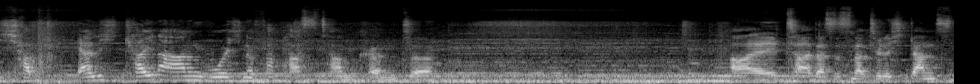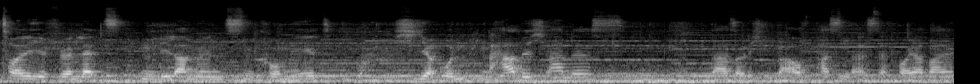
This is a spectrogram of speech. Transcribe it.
Ich habe ehrlich keine Ahnung, wo ich eine verpasst haben könnte. Alter, das ist natürlich ganz toll hier für den letzten lila Münzen Komet. Hier unten habe ich alles. Da sollte ich lieber aufpassen, da ist der Feuerball.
